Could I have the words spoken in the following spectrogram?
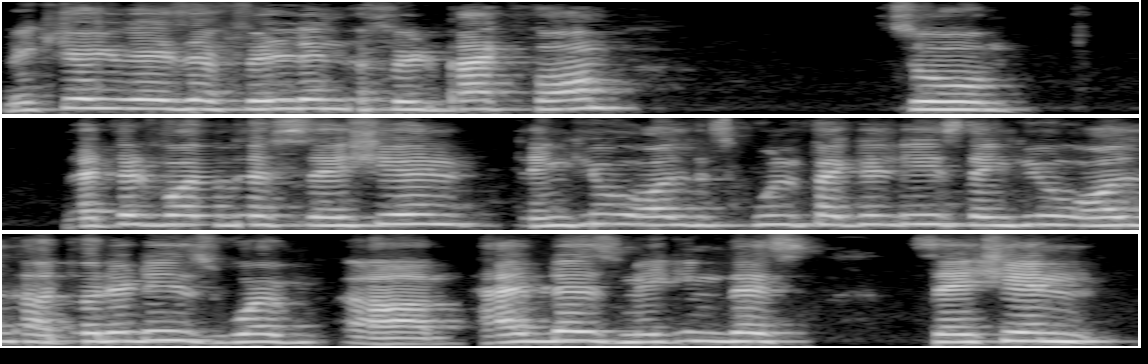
make sure you guys have filled in the feedback form. So that's it for the session. Thank you all the school faculties. Thank you all the authorities who have uh, helped us making this session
